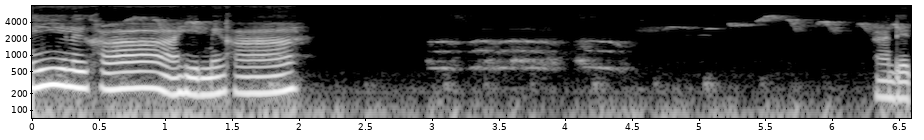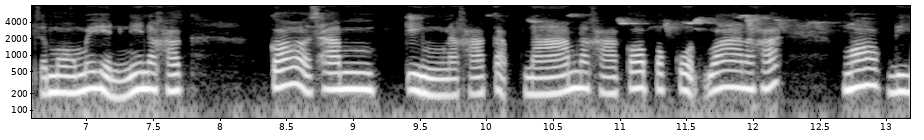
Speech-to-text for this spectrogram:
นี่เลยค่ะ เห็นไหมคะ อ่า เดี๋ยวจะมองไม่เห็นนี่นะคะ ก็ชำกิ่งนะคะกับน้ำนะคะ ก็ปรากฏว่านะคะ งอกดี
